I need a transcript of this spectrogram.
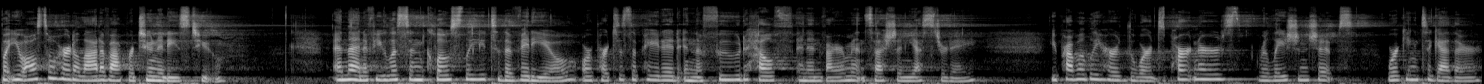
But you also heard a lot of opportunities too. And then, if you listened closely to the video or participated in the food, health, and environment session yesterday, you probably heard the words partners, relationships, working together,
